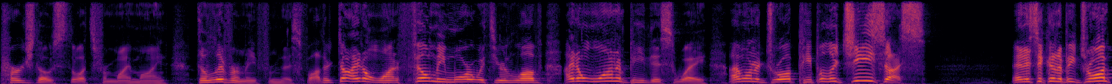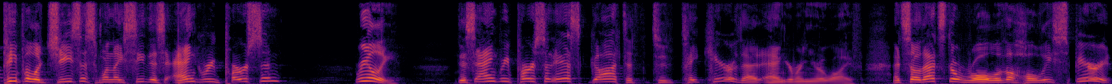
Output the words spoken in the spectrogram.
Purge those thoughts from my mind. Deliver me from this, Father. I don't want, to fill me more with your love. I don't want to be this way. I want to draw people to Jesus. And is it going to be drawing people to Jesus when they see this angry person? Really? This angry person, ask God to, to take care of that anger in your life. And so that's the role of the Holy Spirit.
